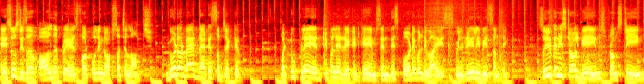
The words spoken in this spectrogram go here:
Asus deserve all the praise for pulling off such a launch. Good or bad, that is subjective. But to play AAA rated games in this portable device will really be something. So you can install games from Steam,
